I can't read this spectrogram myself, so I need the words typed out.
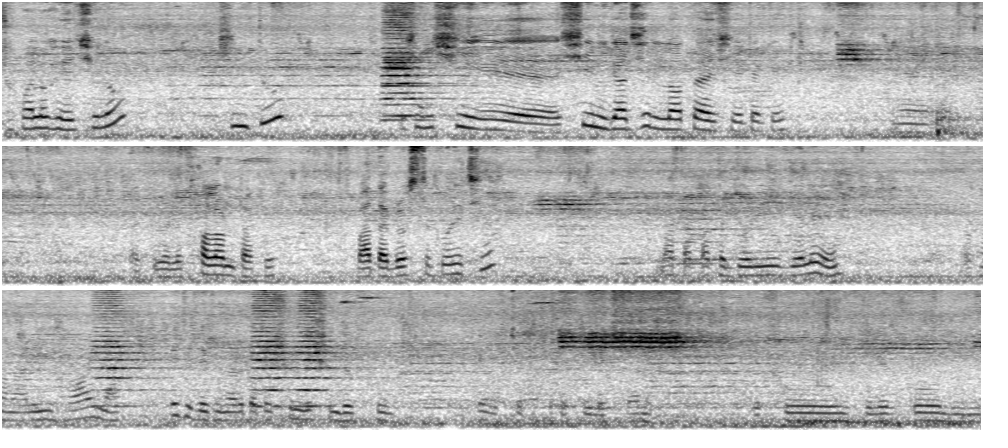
ঝোপালো হয়েছিল। কিন্তু এখানে শিম গাছের লতা এসে এটাকে বলে ফলনটাকে। বাধাগ্রস্ত করেছে। লতা পাতা জড়িয়ে গেলে তখন আর ই হয় না। এই যে দেখুন, আর কত সুন্দর সুন্দর ফুল। এই ছোটো ছোটো ফুল এসছে অনেক ফুল, ফুলের কলি।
